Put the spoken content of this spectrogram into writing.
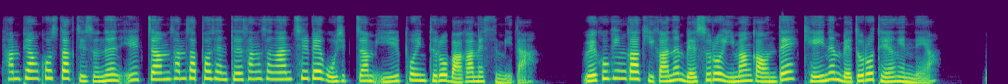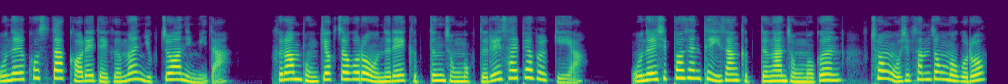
한편 코스닥 지수는 1.34% 상승한 750.21포인트로 마감했습니다. 외국인과 기관은 매수로 임한 가운데 개인은 매도로 대응했네요. 오늘 코스닥 거래 대금은 6조 원입니다. 그럼 본격적으로 오늘의 급등 종목들을 살펴볼게요. 오늘 10% 이상 급등한 종목은 총 53종목으로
